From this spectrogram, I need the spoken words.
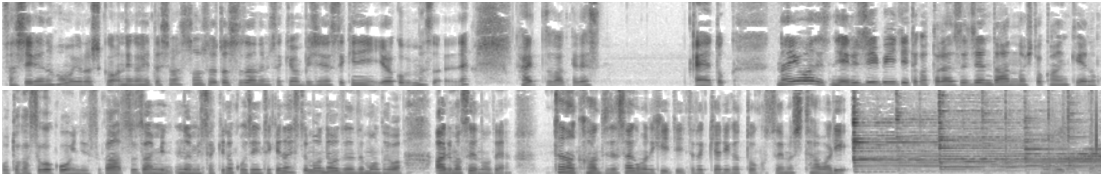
差し入れの方もよろしくお願いいたします。そうすると、スザンヌ美咲もビジネス的に喜びますのでね。はい、というわけです。えっ、ー、と、内容はですね、LGBT とかトランスジェンダーの人関係のことがすごく多いんですが、スザンの岬の個人的な質問でも全然問題はありませんので、てな感じで最後まで聞いていただきありがとうございました。終わり。喉だったんで、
